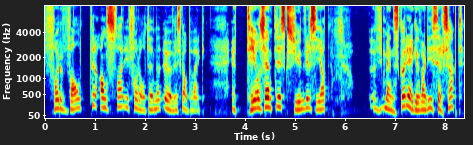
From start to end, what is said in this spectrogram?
forvalteransvar i forhold til den øvrige skaperverk. Et teosentrisk syn vil si at mennesker har egenverdi, selvsagt,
